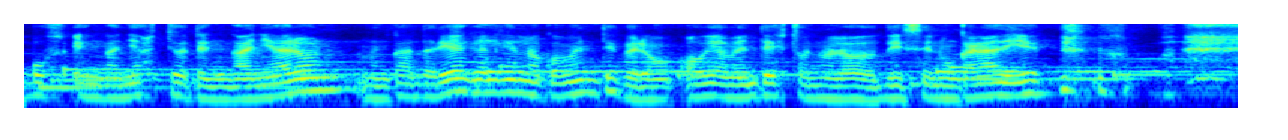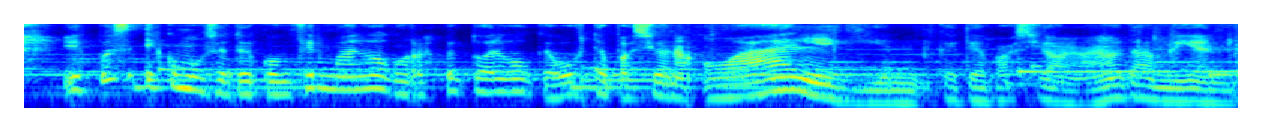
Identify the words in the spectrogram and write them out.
vos engañaste o te engañaron, me encantaría que alguien lo comente, pero obviamente esto no lo dice nunca nadie. y después es como se te confirma algo con respecto a algo que a vos te apasiona o a alguien que te apasiona, ¿no? También.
